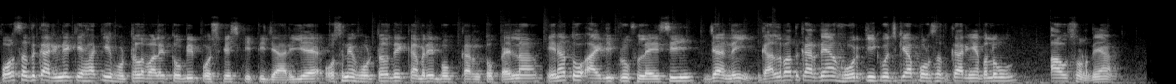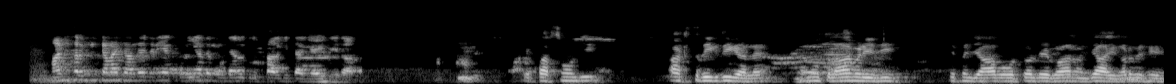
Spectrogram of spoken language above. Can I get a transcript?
ਪੁਲਿਸ ਅਧਿਕਾਰੀ ਨੇ ਕਿਹਾ ਕਿ ਹੋਟਲ ਵਾਲੇ ਤੋਂ ਵੀ ਪੁੱਛਗਿੱਛ ਕੀਤੀ ਜਾ ਰਹੀ ਹੈ। ਉਸਨੇ ਹੋਟਲ ਦੇ ਕਮਰੇ ਬੁੱਕ ਕਰ ਕਰਨ ਤੋਂ ਪਹਿਲਾਂ ਇਹਨਾਂ ਤੋਂ ਆਈਡੀ ਪ੍ਰੂਫ ਲਏ ਸੀ ਜਾਂ ਨਹੀਂ? ਗੱਲਬਾਤ ਕਰਦੇ ਹਾਂ ਹੋਰ ਕੀ ਕੁਝ ਕਿਹਾ ਪੁਲਿਸ ਅਧਿਕਾਰੀਆਂ ਵੱਲੋਂ? ਆਓ ਸੁਣਦੇ ਹਾਂ। ਹਾਂਜੀ ਸਰ ਕੀ ਕਹਿਣਾ ਚਾਹੁੰਦੇ ਜਿਹੜੀਆਂ ਕੁੜੀਆਂ ਤੇ ਮੁੰਡਿਆਂ ਨੂੰ ਗ੍ਰਿਫਤਾਰ ਕੀਤਾ ਗਿਆ ਸੀ ਦੇਰ ਰਾਤ। ਤੇ ਪਰਸੋਂ ਜੀ 8 ਤਰੀਕ ਦੀ ਗੱਲ ਹੈ। ਮੈਨੂੰ ਤਲਾਹ ਮਿਲੀ ਸੀ ਕਿ ਪੰਜਾਬ ਹੋਟਲ ਦੇ ਬਾਹਰ ਜਹਾਜ਼ਗੜ੍ਹ ਵਿਖੇ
